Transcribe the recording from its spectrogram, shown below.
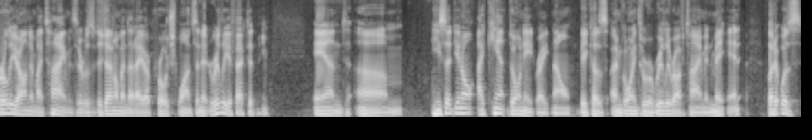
early on in my times, there was a gentleman that I approached once, and it really affected me. And um, he said, "You know, I can't donate right now because I'm going through a really rough time." And, may, and but it was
